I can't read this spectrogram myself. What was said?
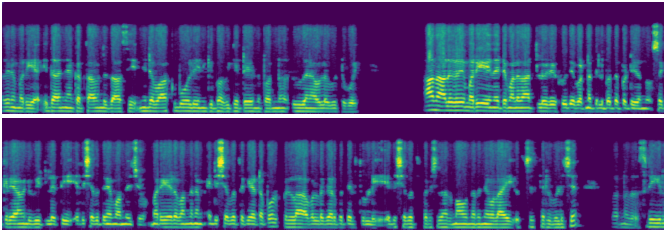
അതിനും മറിയ ഇതാ ഞാൻ കർത്താവിന്റെ ദാസി. നിന്റെ വാക്കുപോലെ എനിക്ക് ഭവിക്കട്ടെ എന്ന് പറഞ്ഞു ദൂതൻ അവളെ വിട്ടുപോയി. ആ നാളുകളിൽ മറിയ എന്നിട്ട് മലനാട്ടിലെ ഒരു യഹൂദ പട്ടണത്തിൽ ബന്ധപ്പെട്ടിരുന്നു. സെക്രിയാവിന്റെ വീട്ടിലെത്തി എലിശബത്തിനെ വന്ദിച്ചു. മറിയയുടെ വന്ദനം എലിശബത്ത് കേട്ടപ്പോൾ പിള്ള അവളുടെ ഗർഭത്തിൽ തുള്ളി. എലിശബത്ത് പരിശുദ്ധാത്മാവ് നിറഞ്ഞവളായി ഉച്ചത്തിൽ വിളിച്ച് പറഞ്ഞത് സ്ത്രീയിൽ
